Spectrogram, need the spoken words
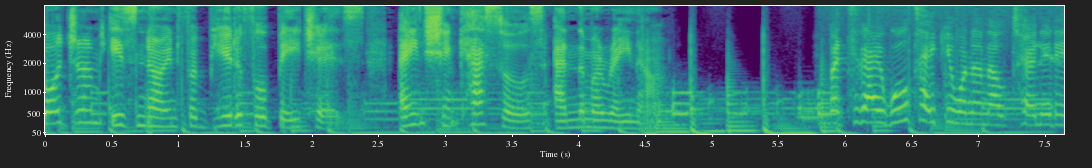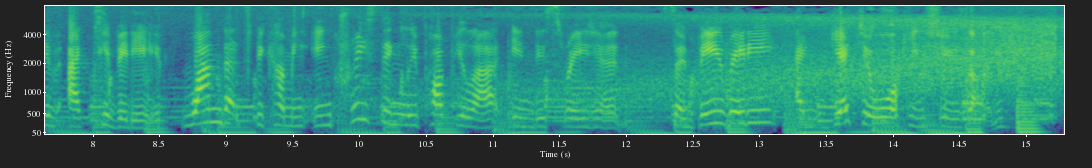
Bodrum is known for beautiful beaches, ancient castles, and the marina. But today we'll take you on an alternative activity, one that's becoming increasingly popular in this region. So be ready and get your walking shoes on.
